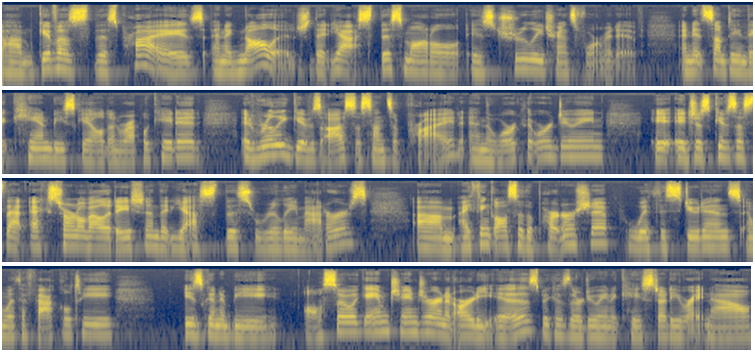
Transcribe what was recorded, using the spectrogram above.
um, give us this prize and acknowledge that yes, this model is truly transformative and it's something that can be scaled and replicated. It really gives us a sense of pride in the work that we're doing. It, it just gives us that external validation that yes, this really matters. Um, I think also the partnership with the students and with the faculty is going to be also a game changer, and it already is because they're doing a case study right now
